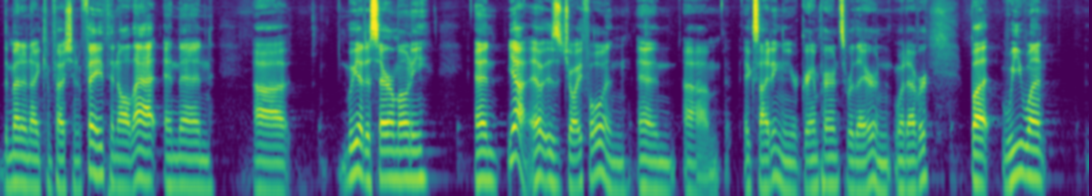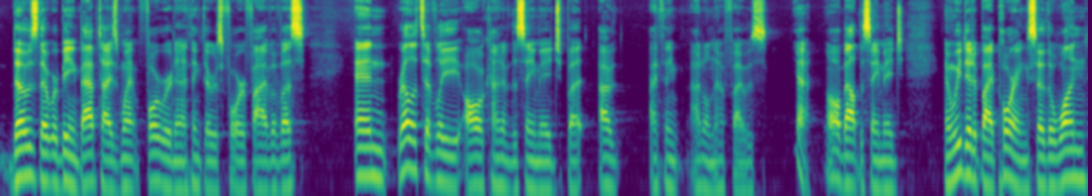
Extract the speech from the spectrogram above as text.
the Mennonite Confession of Faith and all that. And then uh, we had a ceremony. And yeah, it was joyful and, and um, exciting. And your grandparents were there and whatever. But we went, those that were being baptized went forward. And I think there was four or five of us and relatively all kind of the same age, but I I think I don't know if I was yeah, all about the same age. And we did it by pouring. So the one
